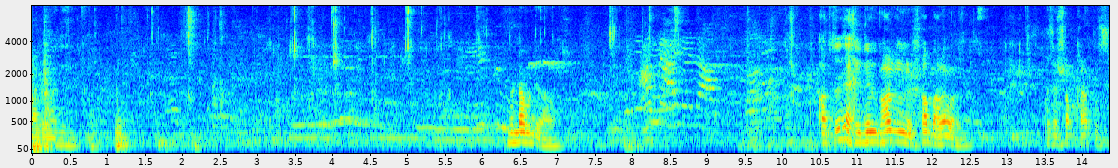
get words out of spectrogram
লাগে না দিন মোটামুটি ভালো। অত একদিন ভালো সব ভালো ভালো আচ্ছা সব খারাপ হচ্ছে।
